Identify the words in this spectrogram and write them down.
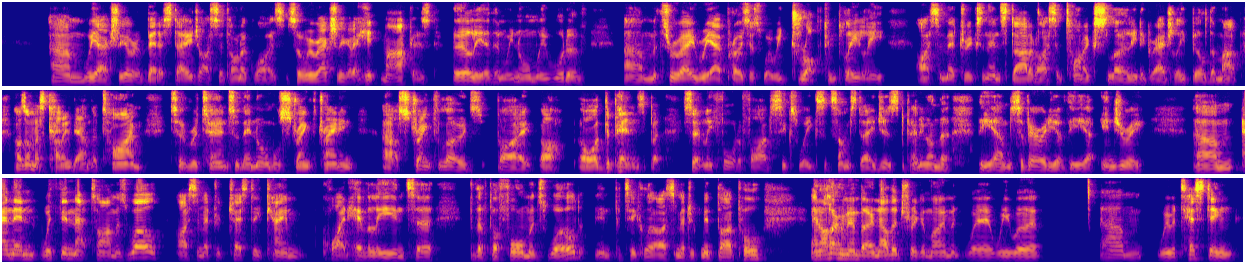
um, we actually are at a better stage isotonic wise. So we were actually going to hit markers earlier than we normally would have um, through a rehab process where we dropped completely isometrics and then started isotonics slowly to gradually build them up. I was almost cutting down the time to return to their normal strength training, uh, strength loads by, oh, oh, it depends, but certainly four to five, six weeks at some stages, depending on the, the um, severity of the uh, injury. Um, and then within that time as well, isometric testing came quite heavily into the performance world, in particular isometric mid thigh pull. And I remember another trigger moment where we were um, we were testing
